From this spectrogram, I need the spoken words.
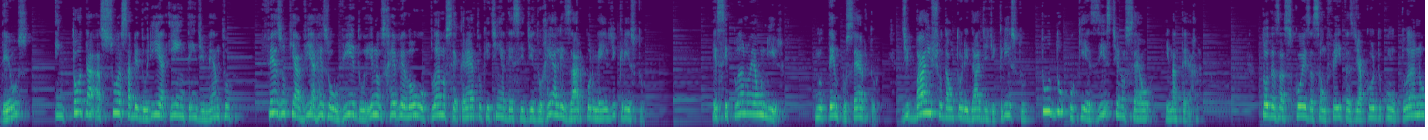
Deus, em toda a sua sabedoria e entendimento, fez o que havia resolvido e nos revelou o plano secreto que tinha decidido realizar por meio de Cristo. Esse plano é unir no tempo certo, debaixo da autoridade de Cristo, tudo o que existe no céu e na terra. Todas as coisas são feitas de acordo com o plano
